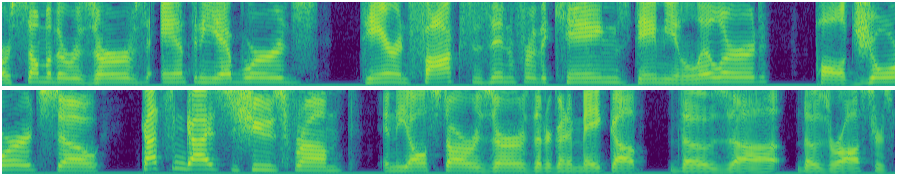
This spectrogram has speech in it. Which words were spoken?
are some of the reserves. Anthony Edwards, De'Aaron Fox is in for the Kings, Damian Lillard, Paul George. So got some guys to choose from in the All Star reserves that are going to make up those uh, those rosters.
